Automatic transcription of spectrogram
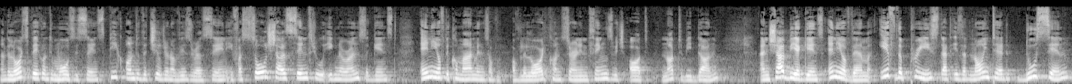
And the Lord spake unto Moses, saying, Speak unto the children of Israel, saying, If a soul shall sin through ignorance against any of the commandments of, of the Lord concerning things which ought not to be done, and shall be against any of them, if the priest that is anointed do sin,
